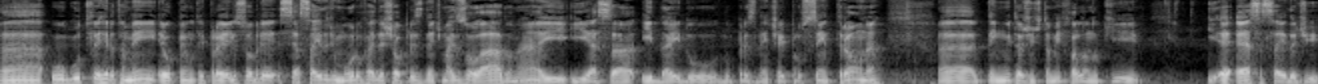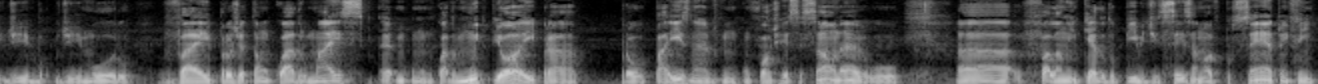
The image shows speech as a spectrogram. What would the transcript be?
ah, o Guto Ferreira também, eu perguntei para ele sobre se a saída de Moro vai deixar o presidente mais isolado, né? E, e essa ida aí do, do presidente aí para o centrão, né? Uh, tem muita gente também falando que essa saída de, de, de Moro vai projetar um quadro mais é, um quadro muito pior aí para para o país, né, com, com, forte recessão, né, o, uh, falando em queda do PIB de 6 a 9%, enfim.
